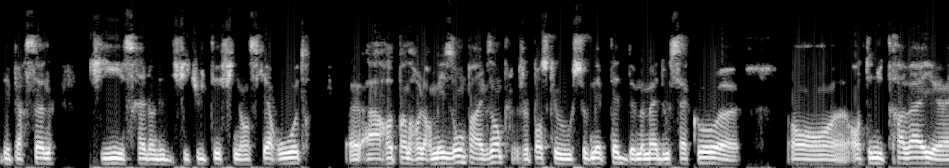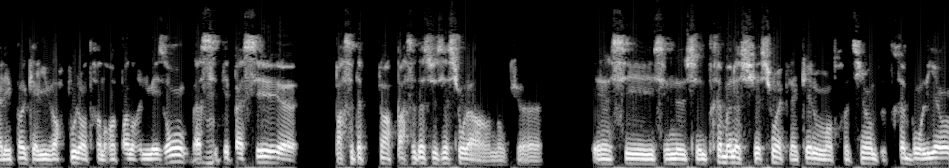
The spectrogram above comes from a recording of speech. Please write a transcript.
des personnes qui seraient dans des difficultés financières ou autres euh, à repeindre leur maison par exemple. Je pense que vous vous souvenez peut-être de Mamadou Sakho euh, en, en, tenue de travail euh, à l'époque à Liverpool en train de repeindre une maison. Bah, mmh. C'était passé par cette, par, cette association-là. Hein. Donc c'est une, une très bonne association avec laquelle on entretient de très bons liens,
